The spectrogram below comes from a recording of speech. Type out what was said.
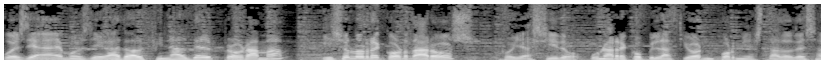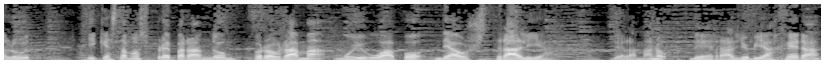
Pues ya hemos llegado al final del programa y solo recordaros que hoy ha sido una recopilación por mi estado de salud y que estamos preparando un programa muy guapo de Australia, de la mano de Radio Viajera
